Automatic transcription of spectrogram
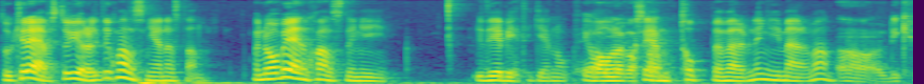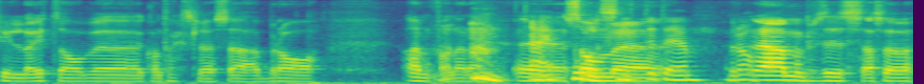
Då krävs det att göra lite chansningar nästan. Men nu har vi en chansning i, i diabetiken och vi Ja, har också en toppenvärvning i Mervan. Ja, det kryllar ju inte av eh, kontaktslösa, bra anfallare. Eh, Nej, som, målsnittet eh, är bra. Ja men precis, alltså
